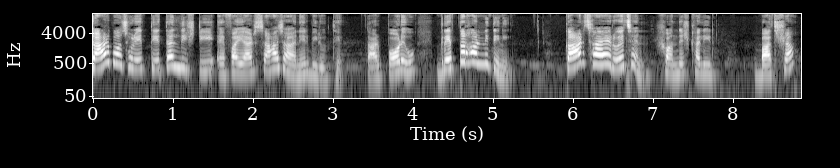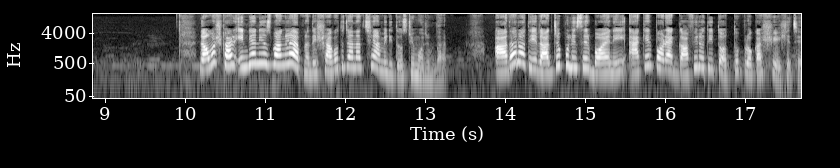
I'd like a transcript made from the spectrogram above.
চার বছরে তেতাল্লিশটি এফআইআর শাহজাহানের বিরুদ্ধে। তারপরেও গ্রেপ্তার হননি তিনি। কার ছায়ায় রয়েছেন সন্দেশখালীর বাদশাহ? নমস্কার, ইন্ডিয়া নিউজ বাংলায় আপনাদের স্বাগত জানাচ্ছি। আমি ঋতুশ্রী মজুমদার। আদালতে রাজ্য পুলিশের বয়ানেই একের পর এক গাফিলতির তথ্য প্রকাশ্যে এসেছে।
